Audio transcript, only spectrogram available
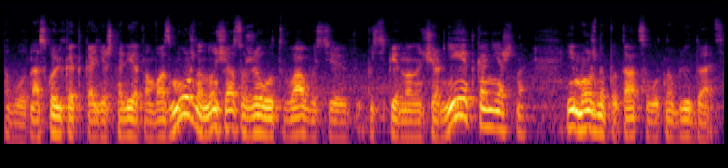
Вот, насколько это, конечно, летом возможно, но сейчас уже вот в августе постепенно оно чернеет, конечно, и можно пытаться вот наблюдать.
